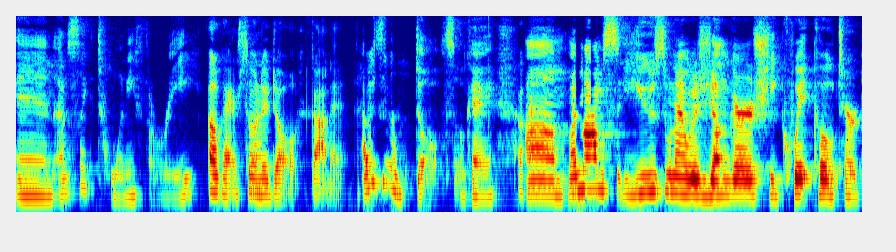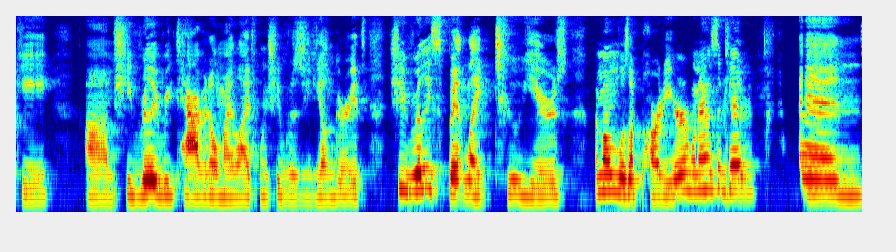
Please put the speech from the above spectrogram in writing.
and I was like 23. Okay, so an adult. Got it. I was an adult. Okay. okay. Um, my mom's used when I was younger. She quit cold turkey. Um, she really wreaked havoc on my life when she was younger. It's she really spent like two years. My mom was a partier when I was a kid, mm-hmm. and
